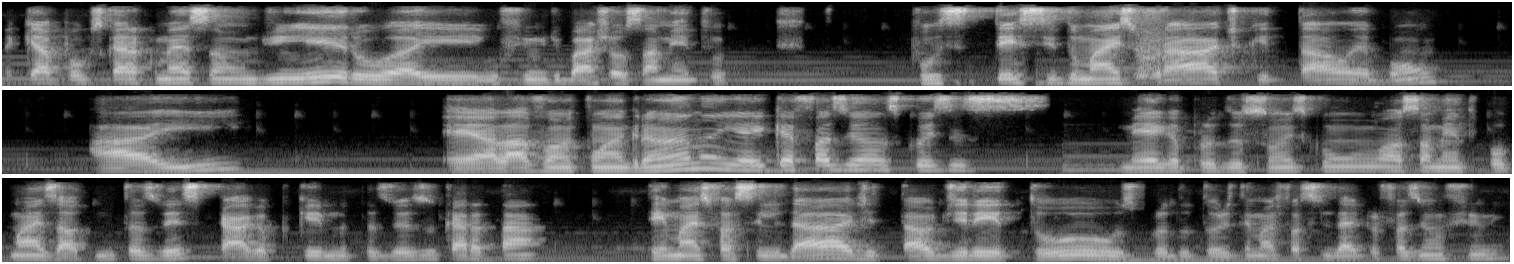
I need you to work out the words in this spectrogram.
Daqui a pouco os caras começam dinheiro, aí o filme de baixo orçamento, por ter sido mais prático e tal, é bom. Aí é, alavanca uma grana e aí quer fazer umas coisas mega produções com um orçamento um pouco mais alto. Muitas vezes caga, porque muitas vezes o cara tá tem mais facilidade e tal, o diretor, os produtores têm mais facilidade para fazer um filme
